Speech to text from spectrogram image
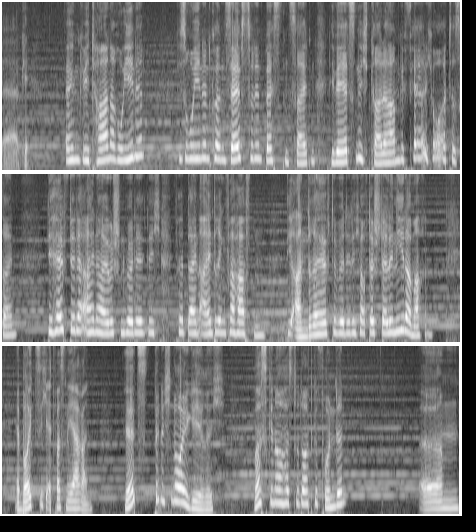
Äh, okay. Engvitaner Ruinen? Diese Ruinen können selbst zu den besten Zeiten, die wir jetzt nicht gerade haben, gefährliche Orte sein. Die Hälfte der Einheimischen würde dich für dein Eindringen verhaften. Die andere Hälfte würde dich auf der Stelle niedermachen. Er beugt sich etwas näher ran. Jetzt bin ich neugierig. Was genau hast du dort gefunden? Ähm.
